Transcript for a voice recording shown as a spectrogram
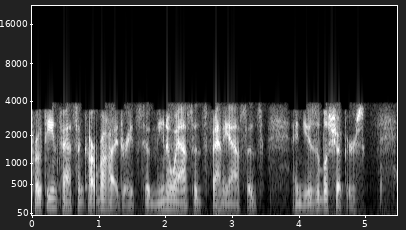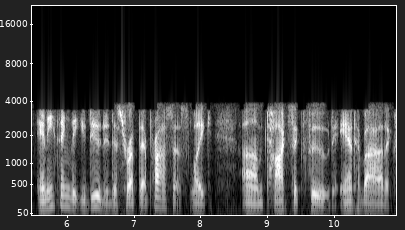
protein, fats, and carbohydrates to amino acids, fatty acids, and usable sugars. Anything that you do to disrupt that process, like um, toxic food, antibiotics,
